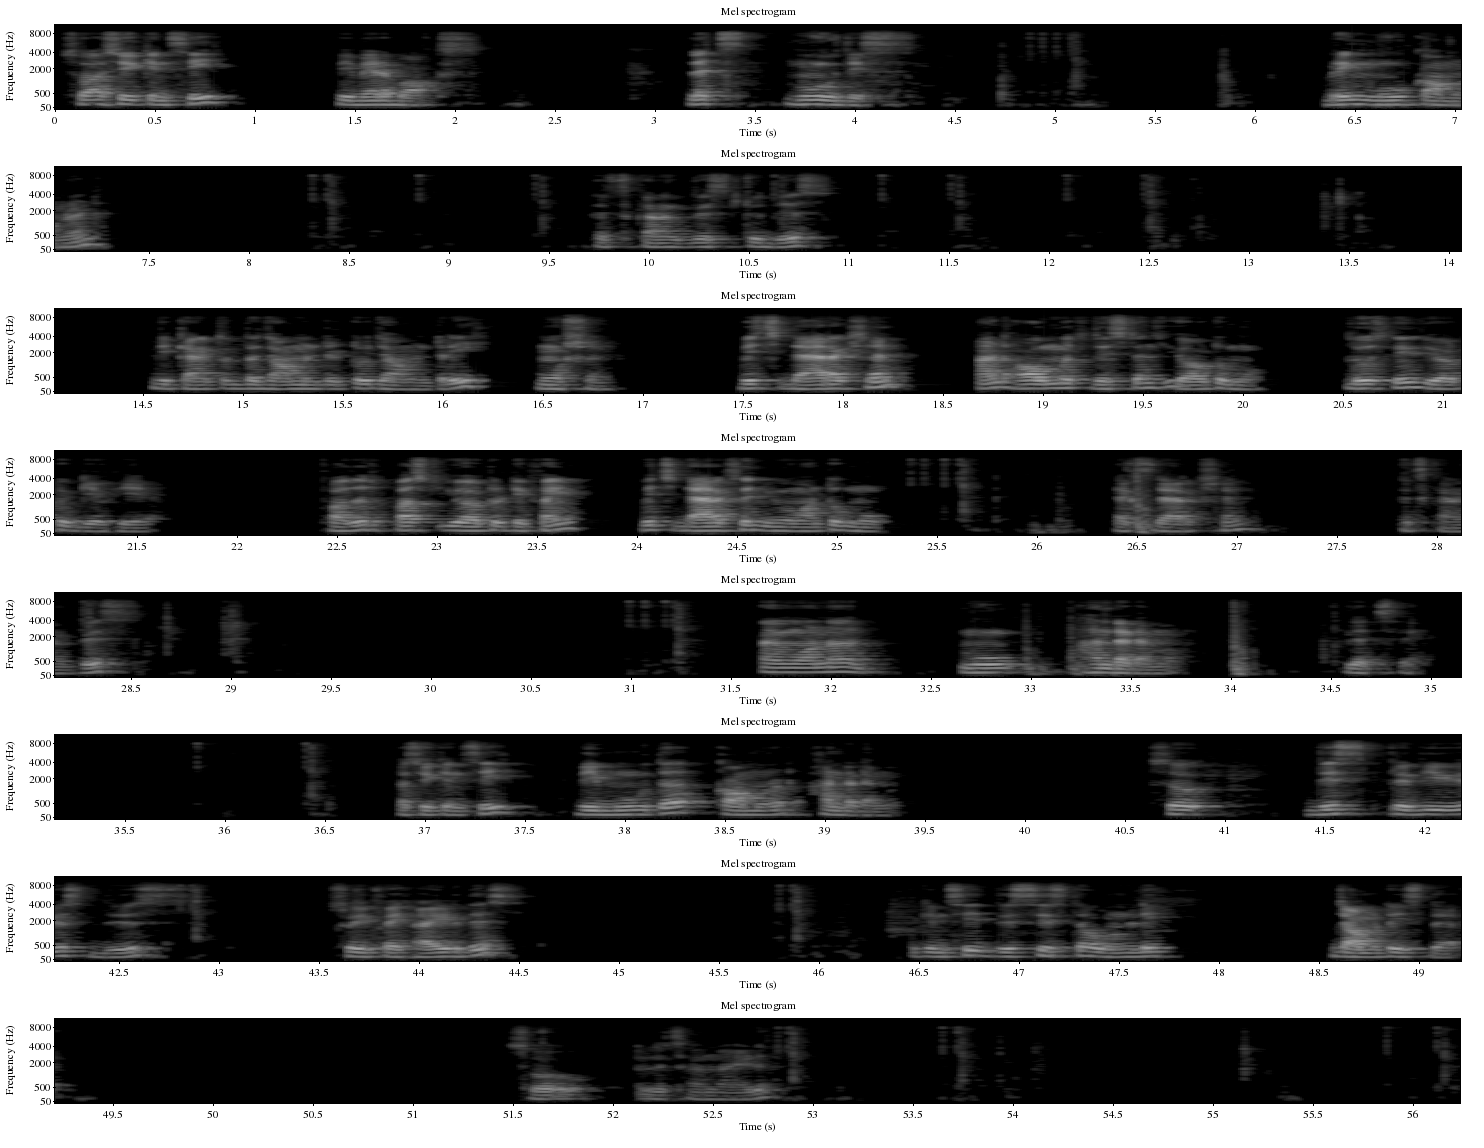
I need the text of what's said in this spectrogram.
So as you can see, we made a box. Let's move this. Bring move component. Let's connect this to this. We connected the geometry to geometry motion. Which direction and how much distance you have to move. Those things you have to give here. For that first you have to define which direction you want to move. X direction. Let's connect this. I wanna move 100 mm let's say. As you can see we move the component 100 mm so this preview is this. So if I hide this you can see this is the only geometry is there. So let's unhide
